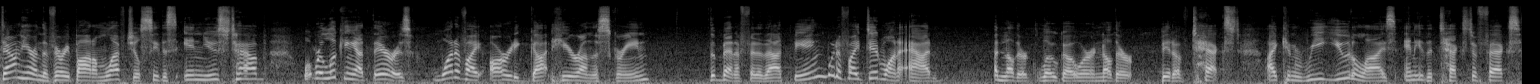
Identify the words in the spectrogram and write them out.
Down here in the very bottom left, you'll see this In Use tab. What we're looking at there is, what have I already got here on the screen? The benefit of that being, what if I did want to add another logo or another bit of text? I can reutilize any of the text effects,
